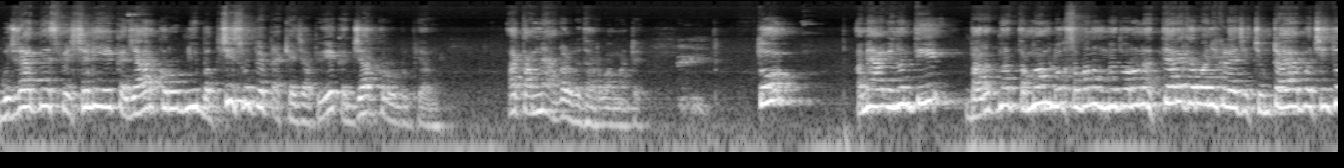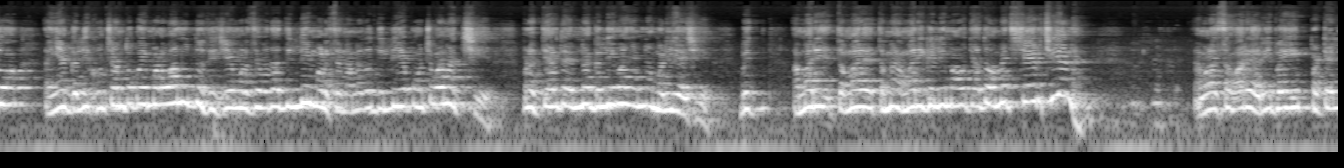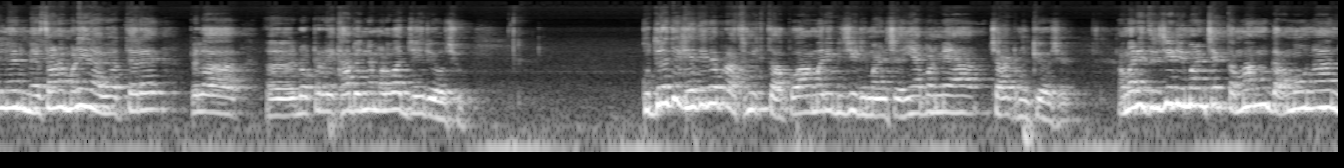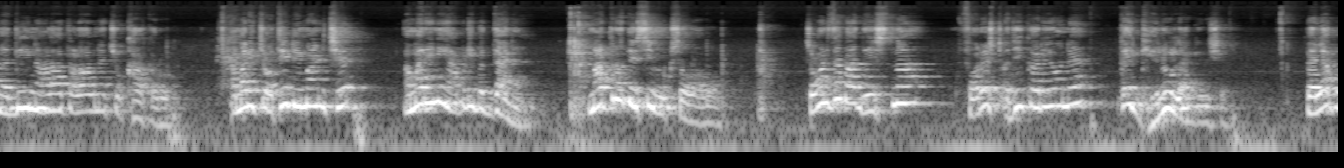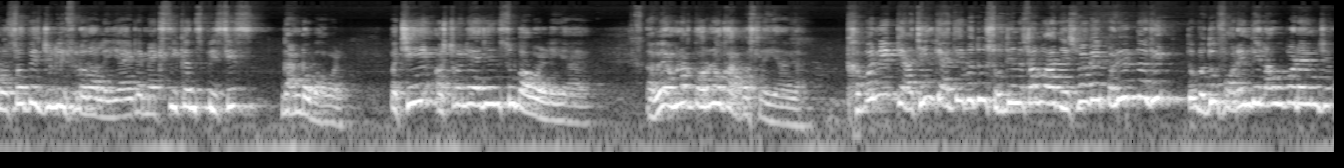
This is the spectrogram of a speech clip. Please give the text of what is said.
ગુજરાતને સ્પેશિયલી એક હજાર કરોડની બચીસ રૂપે પેકેજ આપ્યું, એક હજાર કરોડ રૂપિયાનું, આ કામને આગળ વધારવા માટે. તો અમે આ વિનંતી ભારતના તમામ લોકસભાના ઉમેદવારોને અત્યારે કરવા નીકળ્યા છે ચૂંટાયા પછી તો અહીંયા ગલી ખૂંચાણ તો કોઈ મળવાનું જ નથી. જે મળશે બધા દિલ્હી મળશે ને અમે તો દિલ્હીએ પહોંચવાના જ છીએ. પણ અત્યારે તો એમના ગલીમાં જ એમને મળીએ છીએ. ભાઈ, અમારી, તમારે, તમે અમારી ગલીમાં આવો ત્યાં તો અમે જ શેર છીએ ને. હમણાં સવારે હરિભાઈ પટેલને મહેસાણા મળીને આવ્યો. અત્યારે પેલા ડૉક્ટર રેખાબેનને મળવા જ જઈ રહ્યો છું. કુદરતી ખેતીને પ્રાથમિકતા આપો. આ અમારી બીજી ડિમાન્ડ છે. અહીંયા પણ મેં આ ચાર્ટ મૂક્યો છે. અમારી ત્રીજી ડિમાન્ડ છે તમામ ગામોના નદી, નાળા, તળાવને ચોખ્ખા કરો. અમારી ચોથી ડિમાન્ડ છે અમારી નહીં, આપણી બધાની. માત્ર દેશી વૃક્ષો વાવો. ચૌહાણ સાહેબ, આ દેશના ફોરેસ્ટ અધિકારીઓને કંઈ ઘેલું લાગ્યું છે? પહેલાં પ્રોસોપિસ જુલી ફ્લોરા લઈ આવ્યા એટલે મેક્સિકન સ્પીસીસ ગાંડો બાવળ. પછી ઓસ્ટ્રેલિયા જઈને શું બાવળ લઈ આવ્યા હવે હમણાં કોર્નો કાર્પસ લઈ આવ્યા. ખબર નહીં ક્યાંથી ને ક્યાંથી બધું શોધી સારું આ દેશમાં કંઈ પડ્યું જ નથી, તો બધું ફોરેનથી લાવવું પડે એમ છે.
